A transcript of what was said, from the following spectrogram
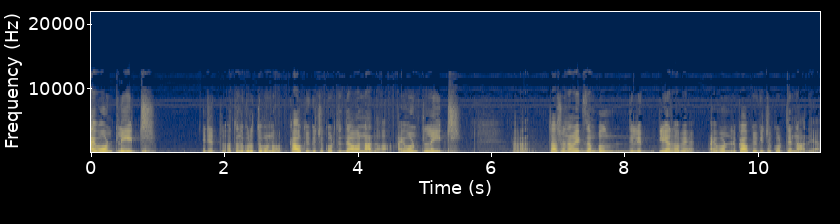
আই ওয়ান্ট লেট এটা অত্যন্ত গুরুত্বপূর্ণ। কাউকে কিছু করতে দেওয়া, না দেওয়া। আই ওয়ান্ট লেট তো আসুন আমরা এক্সাম্পল দিলে ক্লিয়ার হবে। আই ওয়ান্ট কাউকে কিছু করতে না দেয়া।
